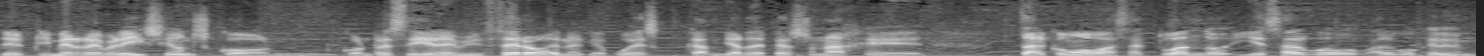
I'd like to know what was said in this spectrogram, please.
del primer Revelations con, con Resident Evil 0, en el que puedes cambiar de personaje tal como vas actuando y es algo, algo que,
